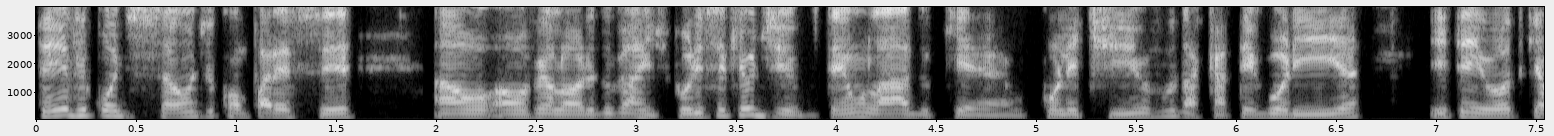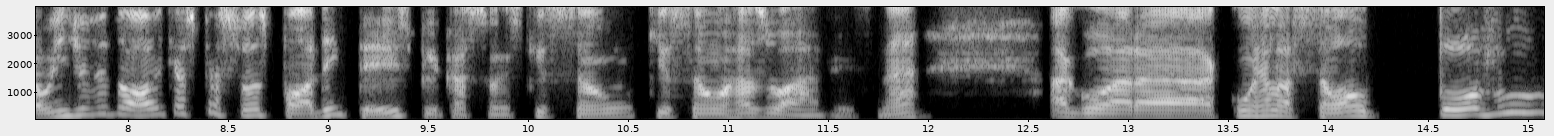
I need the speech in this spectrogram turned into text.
teve condição de comparecer ao, ao velório do Garrincha. Por isso é que eu digo, tem um lado que é o coletivo, da categoria, e tem outro que é o individual, e que as pessoas podem ter explicações que são, que são razoáveis, né? Agora, com relação ao povo,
